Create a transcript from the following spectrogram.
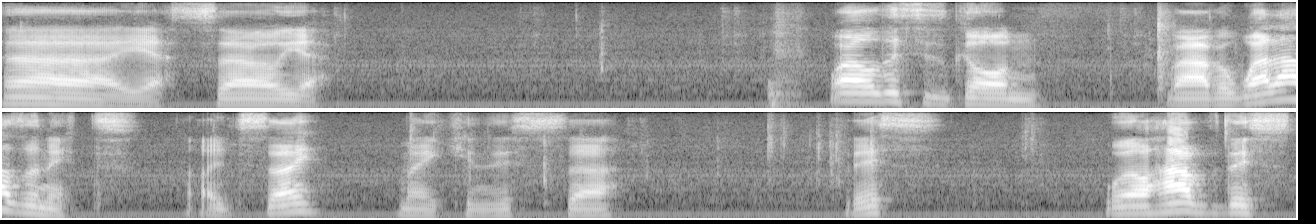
Uh, yes, so yeah. Well, this has gone rather well, hasn't it? I'd say. Making this, uh, this. We'll have this,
